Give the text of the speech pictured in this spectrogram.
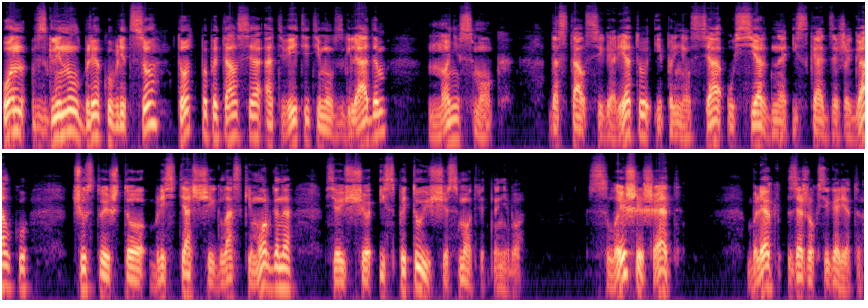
Он взглянул Блеку в лицо, тот попытался ответить ему взглядом, но не смог достал сигарету и принялся усердно искать зажигалку, чувствуя, что блестящие глазки Моргана все еще испытующе смотрят на него. «Слышишь, Эд?» Блек зажег сигарету.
